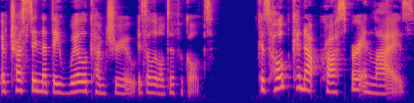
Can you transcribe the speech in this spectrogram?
if trusting that they will come true is a little difficult. Because hope cannot prosper in lies.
